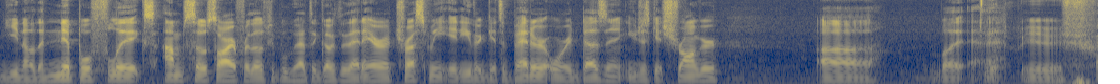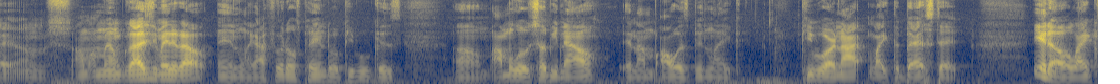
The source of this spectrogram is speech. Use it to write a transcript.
You know, the nipple flicks. I'm so sorry for those people who have to go through that era. Trust me, it either gets better or it doesn't. You just get stronger. Uh, but Hey, I'm, I'm, I mean, I'm glad you made it out, and like I feel those pain to people because um, I'm a little chubby now, and I'm always been like, people are not like the best at, you know, like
